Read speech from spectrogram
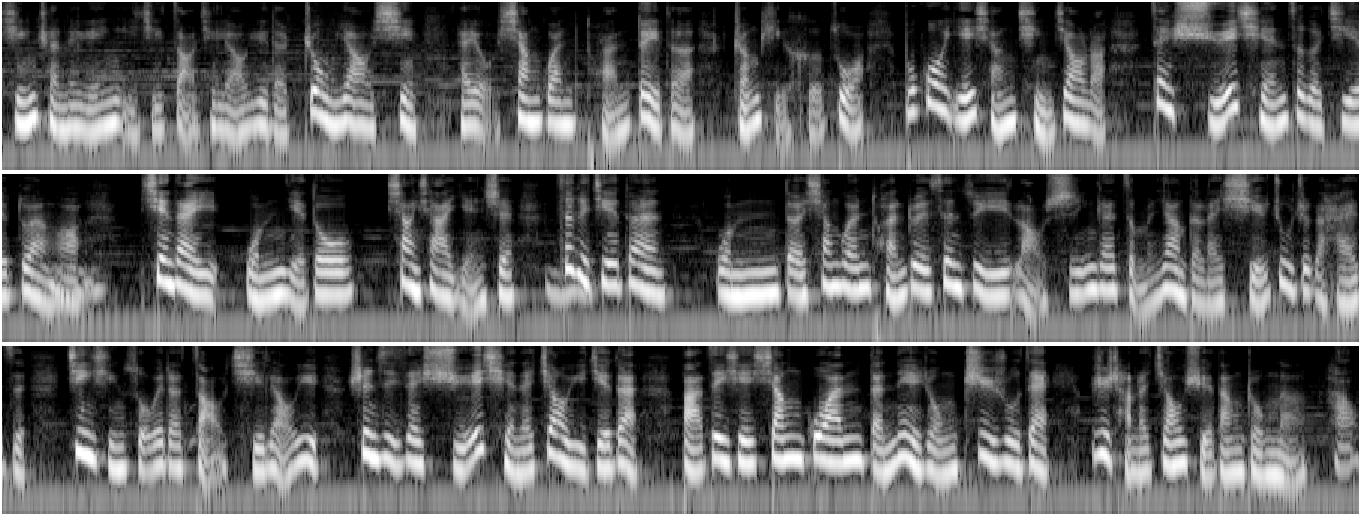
形成的原因，以及早期疗愈的重要性，还有相关团队的整体合作。不过，也想请教了，在学前这个阶段啊，现在我们也都向下延伸，这个阶段。我们的相关团队，甚至于老师，应该怎么样的来协助这个孩子进行所谓的早期疗愈，甚至于在学前的教育阶段，把这些相关的内容置入在日常的教学当中呢？好，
